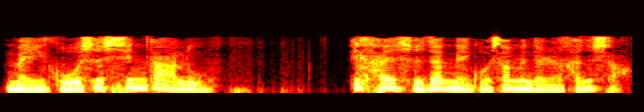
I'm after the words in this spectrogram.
美国是新大陆，一开始在美国上面的人很少。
